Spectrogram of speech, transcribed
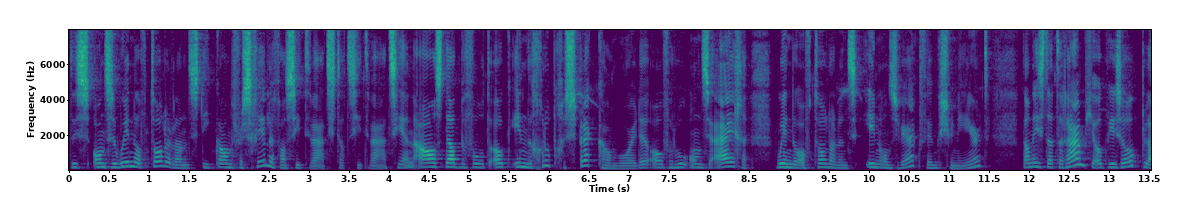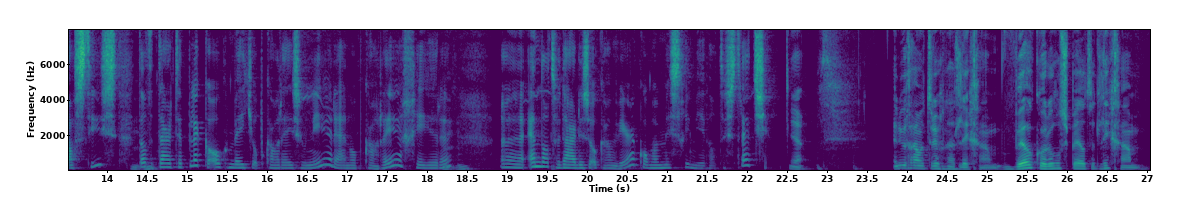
Dus onze window of tolerance die kan verschillen van situatie tot situatie. En als dat bijvoorbeeld ook in de groep gesprek kan worden over hoe onze eigen window of tolerance in ons werk functioneert, dan is dat raampje ook weer zo plastisch dat mhm. het daar ter plekke ook een beetje op kan resoneren en op kan reageren. Mhm. Eh, en dat we daar dus ook aan werken om hem misschien weer wat te stretchen. Ja. En nu gaan we terug naar het lichaam. Welke rol speelt het lichaam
